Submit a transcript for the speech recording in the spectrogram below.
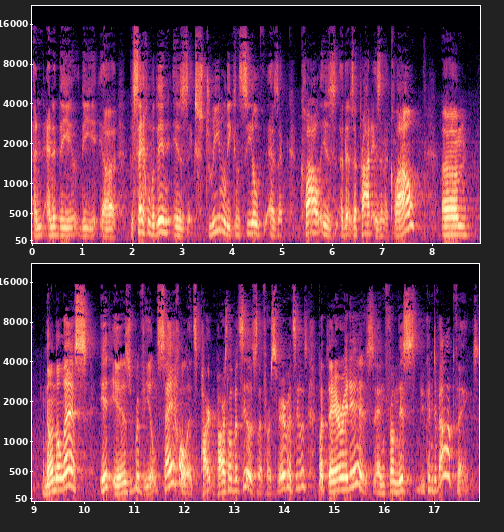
and, and the, the, uh, the seichel within is extremely concealed as a klal is, a prat isn't a klal. Um, nonetheless, it is revealed seichel. It's part and parcel of Atzilus, the first sphere of Atzilus, but there it is. And from this, you can develop things.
